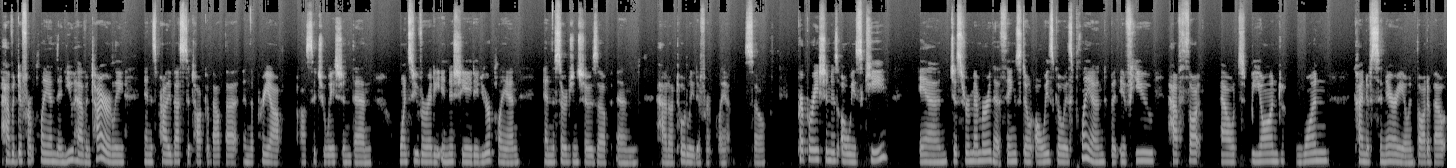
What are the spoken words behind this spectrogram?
have a different plan than you have entirely, and it's probably best to talk about that in the pre op uh, situation than once you've already initiated your plan and the surgeon shows up and had a totally different plan. So, preparation is always key. And just remember that things don't always go as planned, but if you have thought out beyond one kind of scenario and thought about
